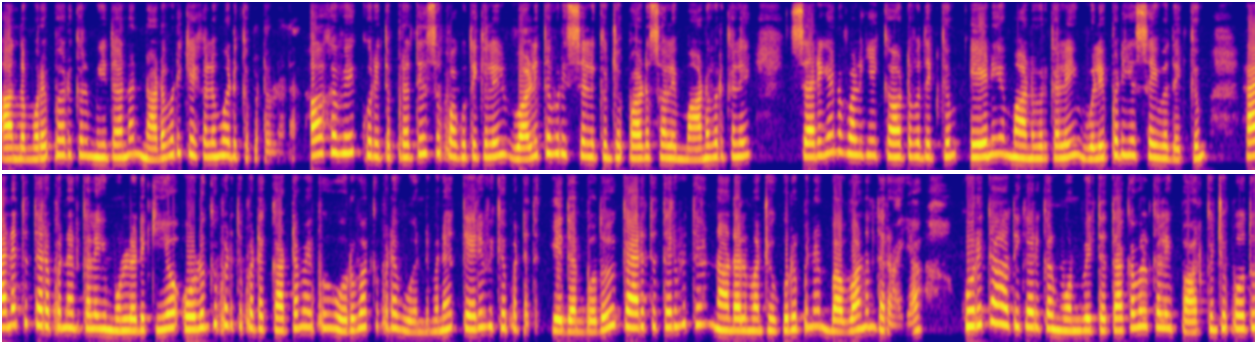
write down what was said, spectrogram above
அந்த முறைப்பாடுகள் மீதான நடவடிக்கைகளும் எடுக்கப்பட்டுள்ளன. ஆகவே குறித்த பிரதேச பகுதிகளில் வழித்தவறி செல்கின்ற பாடசாலை மாணவர்களை சரியான வழியை காட்டுவதற்கும் ஏனைய மாணவர்களை வெளிப்படைய செய்வதற்கும் அனைத்து தரப்பினர்களையும் உள்ளடக்கிய ஒழுங்குபடுத்தப்பட்ட கட்டமைப்பு உருவாக்கப்பட வேண்டும் என தெரிவிக்கப்பட்டது. இதன்போது கருத்து தெரிவித்த நாடாளுமன்ற உறுப்பினர் பவானந்த ராயா குறித்த அதிகாரிகள் முன்வைத்த தகவல்களை பார்க்கின்ற போது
